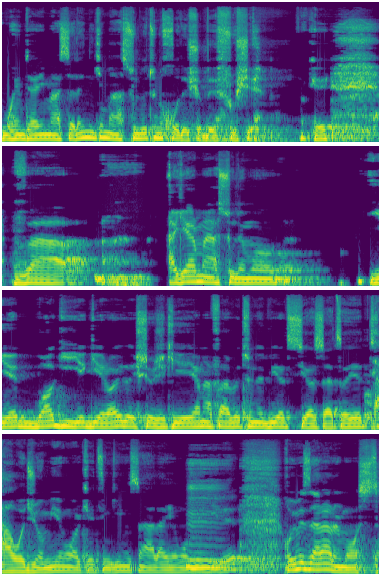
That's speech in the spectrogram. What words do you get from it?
مهمترین مسئله اینه که محصول بتونه خودش رو بفروشه. okay؟ و اگر محصول ما یه bug ی یه گرایی داشته باشه که یه نفر بتونه بیاد سیاست های تهاجمی marketing ی مثلا علیه ما بگیره. خب این ضرر ماست.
